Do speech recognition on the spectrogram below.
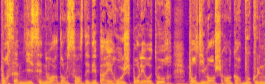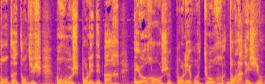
Pour samedi, c'est noir dans le sens des départs et rouge pour les retours. Pour dimanche, encore beaucoup de monde attendu. Rouge pour les départs et orange pour les retours dans la région.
